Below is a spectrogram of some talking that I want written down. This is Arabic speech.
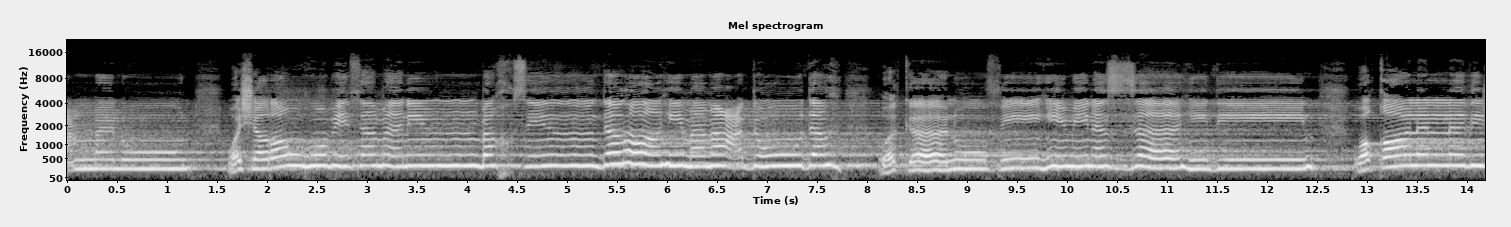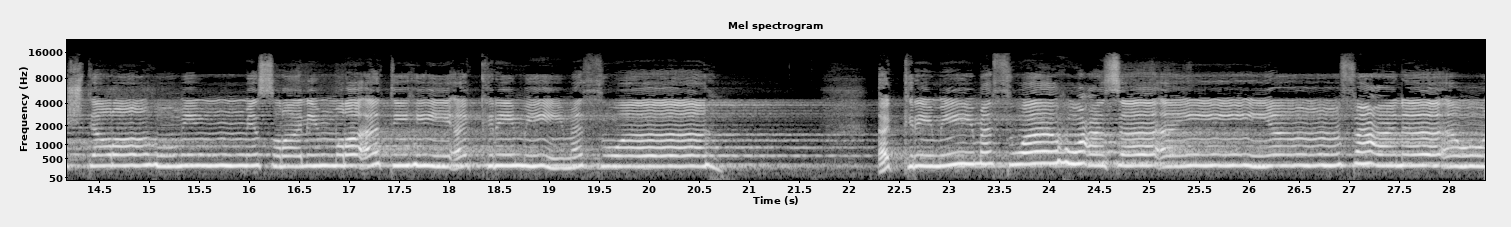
يعملون وشروه بثمن بخس دراهم معدودة وكانوا فيه من الزاهدين وقال الذي اشتراه من مصر لامرأته أكرمي مثواه أكرمي مثواه عسى أن ينفعنا أو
